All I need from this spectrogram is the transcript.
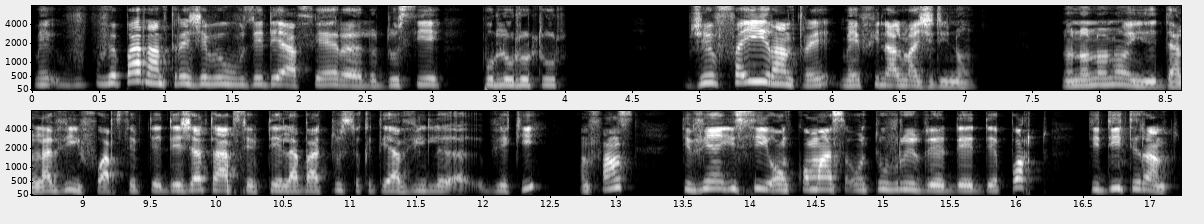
Mais vous ne pouvez pas rentrer, je vais vous aider à faire euh, le dossier pour le retour. J'ai failli rentrer, mais finalement, j'ai dit non. Non, non, non, non, dans la vie, il faut accepter. Déjà, tu as accepté là-bas tout ce que tu as vécu en France. Tu viens ici, on commence, on t'ouvre des, des- portes, tu dis, tu rentres.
